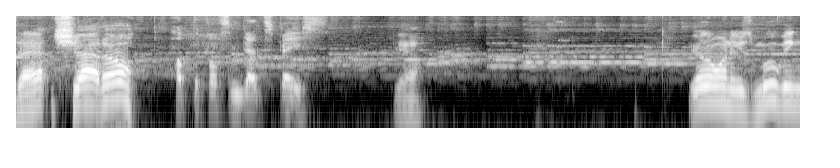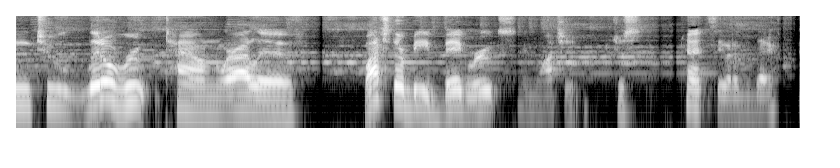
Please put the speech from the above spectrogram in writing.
that shadow. help to fill some dead space. Yeah. You're the one who's moving to Littleroot Town where I live. Watch there be big roots and watch it. Just see what I did there.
